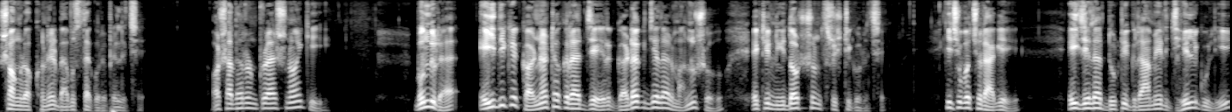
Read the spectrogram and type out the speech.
সংরক্ষণের ব্যবস্থা করে ফেলেছে। অসাধারণ প্রয়াস নয় কি? বন্ধুরা এইদিকে কর্ণাটক রাজ্যের গডক জেলার মানুষও একটি নিদর্শন সৃষ্টি করেছে। কিছু বছর আগে এই জেলার দুটি গ্রামের ঝিলগুলি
